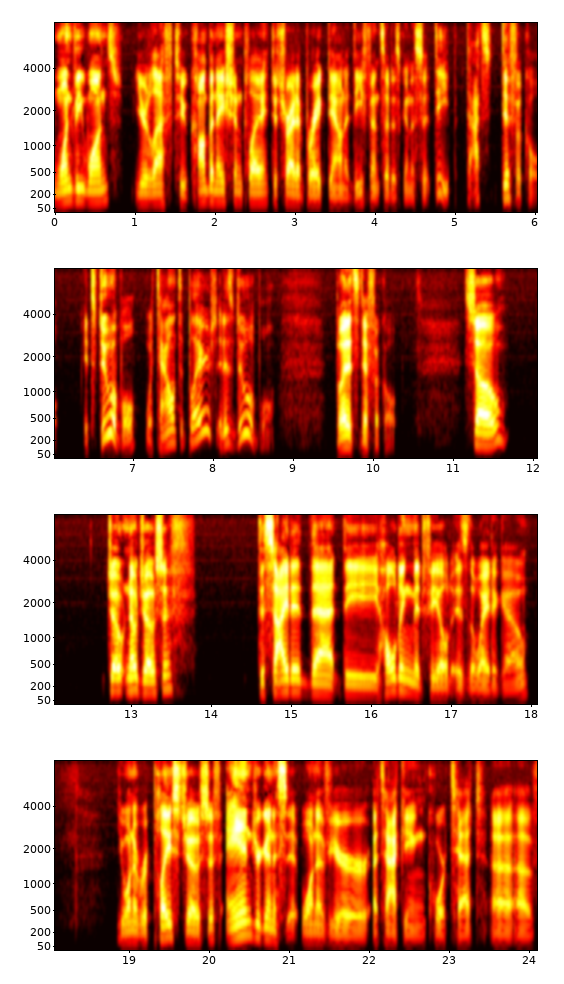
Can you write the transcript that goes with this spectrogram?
1v1s, you're left to combination play to try to break down a defense that is going to sit deep. That's difficult. It's doable with talented players, it is doable, but it's difficult. So, Joe, no Josef decided that the holding midfield is the way to go. You want to replace Josef, and you're going to sit one of your attacking quartet uh, of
